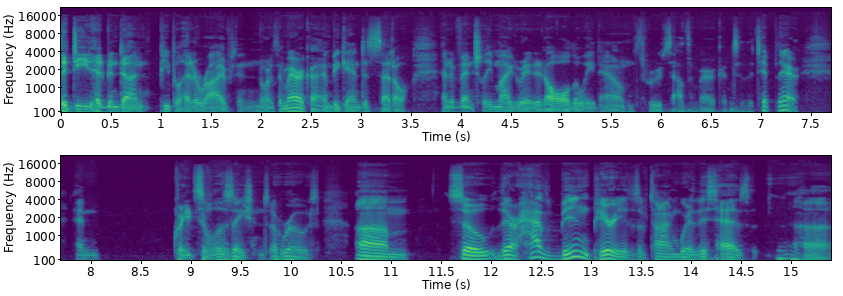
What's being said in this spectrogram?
the deed had been done. People had arrived in North America and began to settle, and eventually migrated all the way down through South America to the tip there, and great civilizations arose. Um, so there have been periods of time where this has uh,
